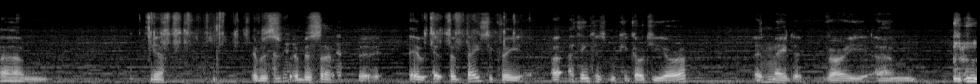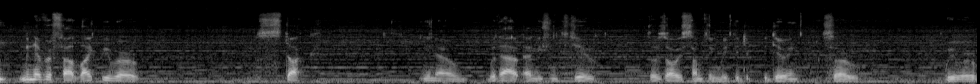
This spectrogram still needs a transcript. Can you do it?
Um, yeah. It was. It was. Uh, it, it, it, basically, uh, I think, as we could go to Europe, it mm-hmm. made it very. Um, we never felt like we were stuck, you know, without anything to do. There was always something we could be doing. So we were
